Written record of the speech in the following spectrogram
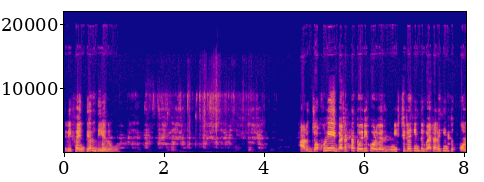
রিফাইন তেল দিয়ে নেব। আর যখনই এই ব্যাটারটা তৈরি করবেন মিষ্টিটা কিন্তু ব্যাটারে কিন্তু কম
